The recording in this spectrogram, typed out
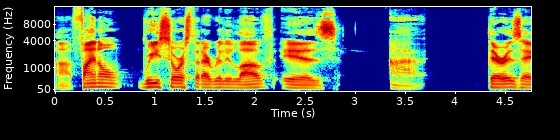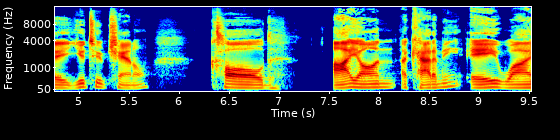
Uh, final resource that I really love is uh, there is a YouTube channel called Ayan Academy, A Y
